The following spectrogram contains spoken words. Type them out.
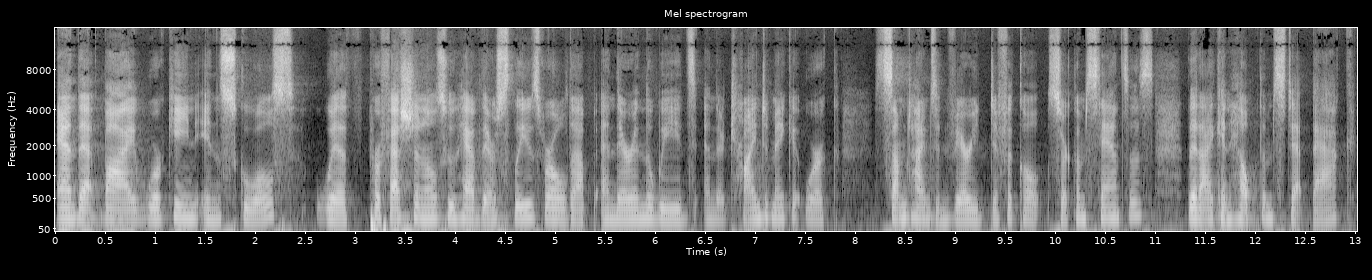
and that by working in schools with professionals who have their sleeves rolled up and they're in the weeds and they're trying to make it work sometimes in very difficult circumstances that I can help them step back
